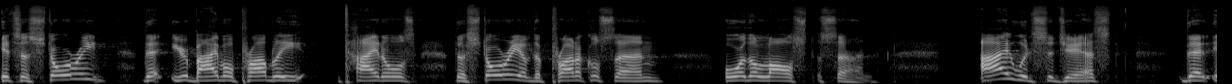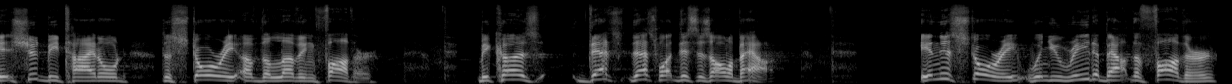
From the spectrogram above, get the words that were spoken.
It's a story that your Bible probably titles the story of the prodigal son or the lost son. I would suggest that it should be titled the story of the loving father because that's, that's what this is all about. In this story, when you read about the father,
